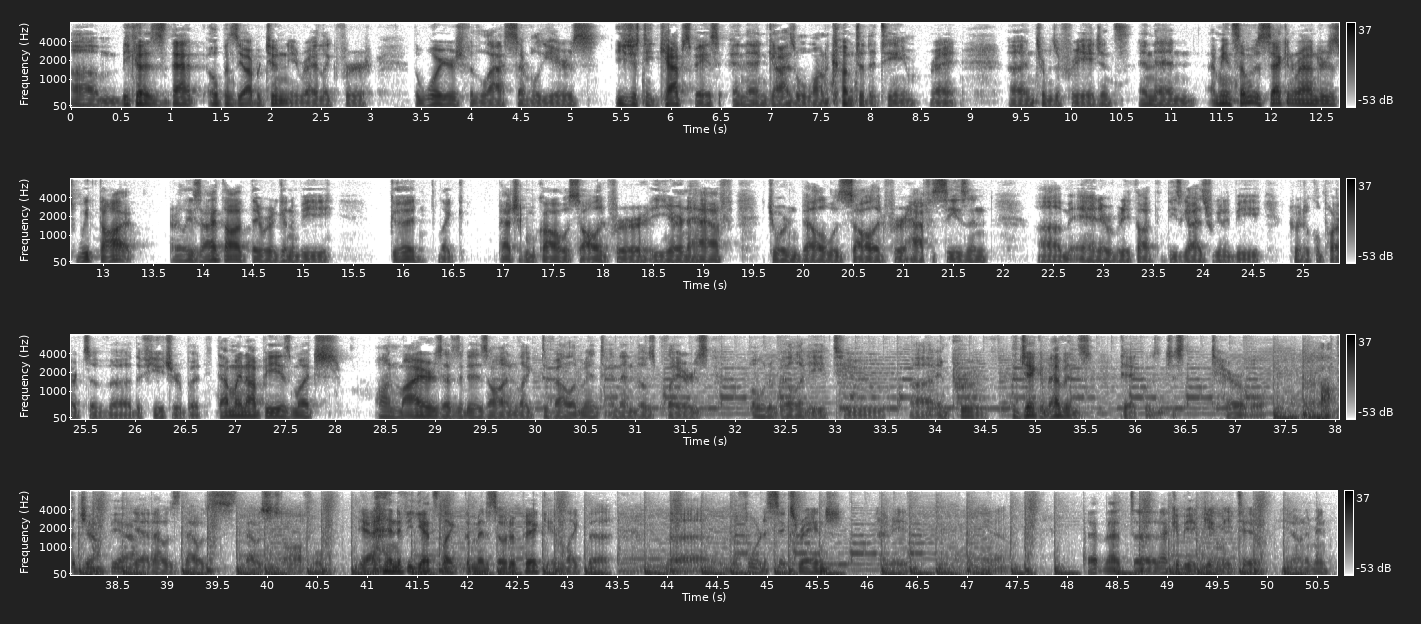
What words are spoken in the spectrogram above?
um, because that opens the opportunity, right? Like for the Warriors for the last several years, you just need cap space, and then guys will want to come to the team, right? Uh, in terms of free agents, and then I mean, some of his second rounders, we thought, or at least I thought, they were going to be good. Like Patrick McCaw was solid for a year and a half. Jordan Bell was solid for half a season. Um, and everybody thought that these guys were going to be critical parts of uh, the future. But that might not be as much on Myers as it is on like development and then those players' own ability to uh, improve. The Jacob Evans pick was just terrible. Off the jump, yeah. Yeah, that was that was that was just awful. Yeah, and if he gets like the Minnesota pick in like the the the four to six range, I mean, you know, that that uh, that could be a gimme too. You know what I mean?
